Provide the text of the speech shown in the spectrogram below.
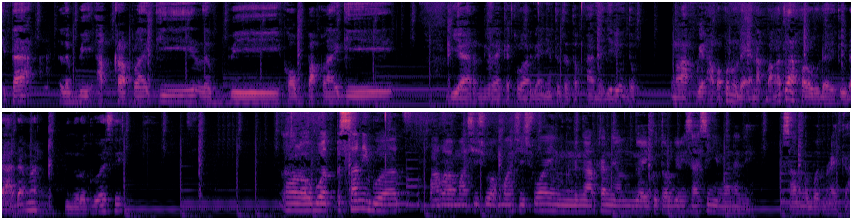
kita lebih akrab lagi lebih kompak lagi biar nilai kekeluarganya itu tetap ada. Jadi untuk ngelakuin apa pun udah enak banget lah kalau udah itu udah ada mah menurut gue sih. Kalau buat pesan nih buat para mahasiswa mahasiswa yang mendengarkan yang nggak ikut organisasi gimana nih pesan lo buat mereka?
